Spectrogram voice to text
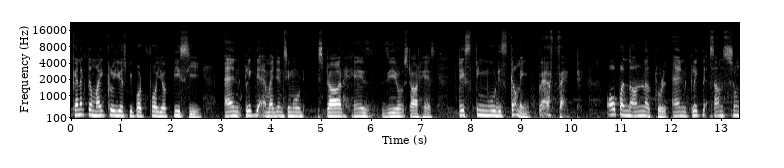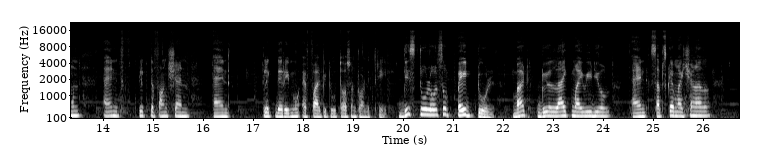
Connect the micro USB port for your PC and click the emergency mode star hash 0 star hash. Testing mode is coming. Perfect. Open the unlock tool and click the Samsung and click the function and click the remove FRP 2023. This tool also paid tool but do you like my video and subscribe my channel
